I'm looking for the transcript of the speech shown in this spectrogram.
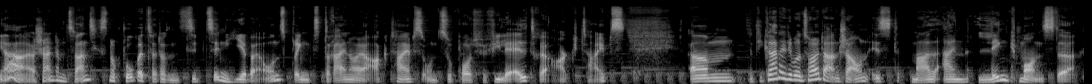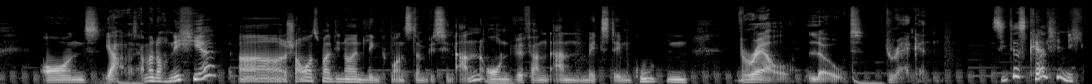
Ja, erscheint am 20. Oktober 2017 hier bei uns, bringt drei neue Archetypes und Support für viele ältere Archetypes. Ähm, die Karte, die wir uns heute anschauen, ist mal ein Link-Monster. Und ja, das haben wir noch nicht hier. Äh, schauen wir uns mal die neuen Link-Monster ein bisschen an und wir fangen an mit dem guten Vrel Load Dragon. Sieht das Kerlchen nicht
